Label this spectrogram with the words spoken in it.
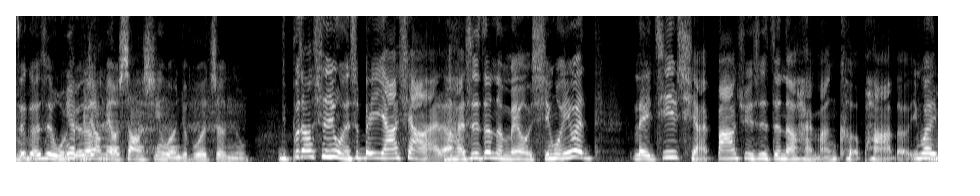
这个是我觉得比较没有上新闻就不会震怒。你不知道新闻是被压下来了，还是真的没有新闻？因为累积起来八句是真的还蛮可怕的，因为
